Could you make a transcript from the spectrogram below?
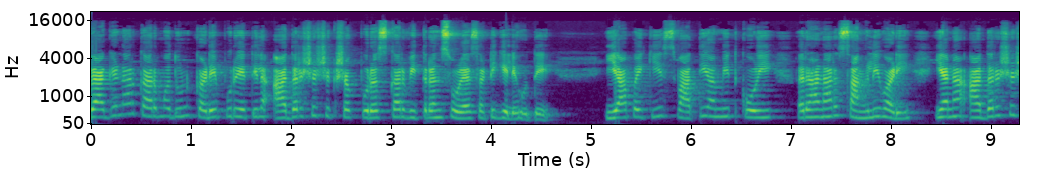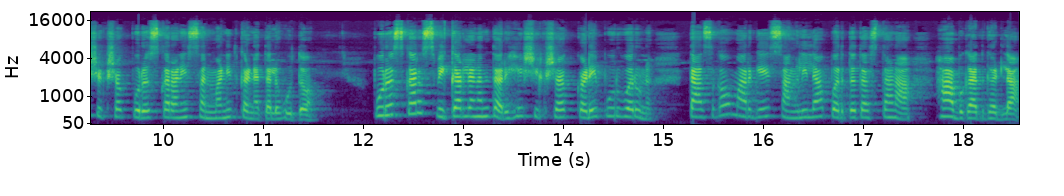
वॅगेनार कारमधून कडेपूर येथील आदर्श शिक्षक पुरस्कार वितरण सोहळ्यासाठी गेले होते. यापैकी स्वाती अमित कोळी राहणार सांगलीवाडी यांना आदर्श शिक्षक पुरस्काराने सन्मानित करण्यात आलं होतं. पुरस्कार स्वीकारल्यानंतर हे शिक्षक कडेपूरवरून तासगाव मार्गे सांगलीला परतत असताना हा अपघात घडला.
